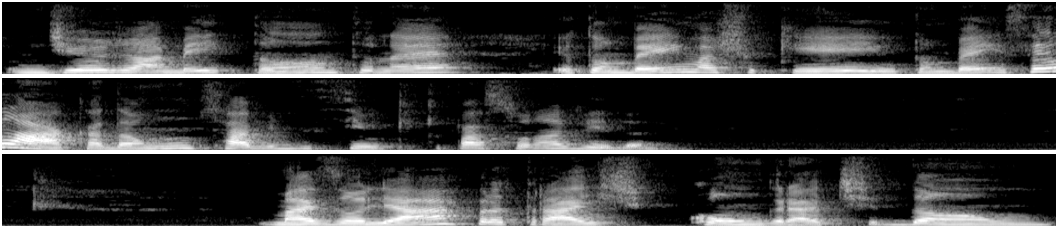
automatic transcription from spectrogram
Um dia eu já amei tanto, né? Eu também machuquei, eu também, sei lá, cada um sabe de si o que, passou na vida. Mas olhar para trás com gratidão,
